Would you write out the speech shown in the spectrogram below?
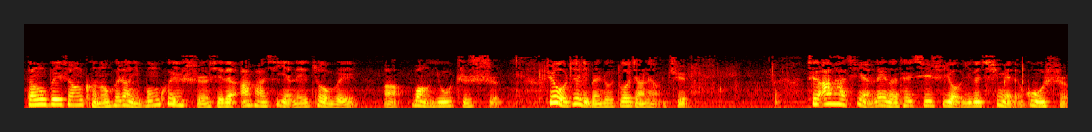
当悲伤可能会让你崩溃时，携带阿帕奇眼泪作为啊忘忧之时。就我这里边就多讲两句。这个阿帕奇眼泪呢，它其实有一个凄美的故事。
